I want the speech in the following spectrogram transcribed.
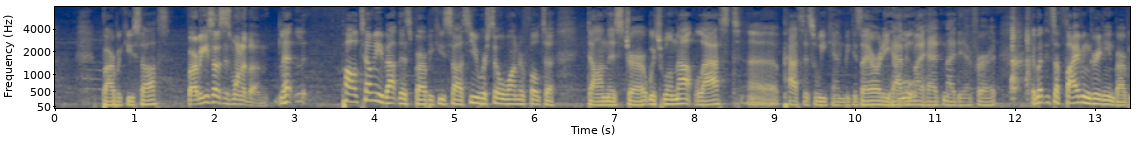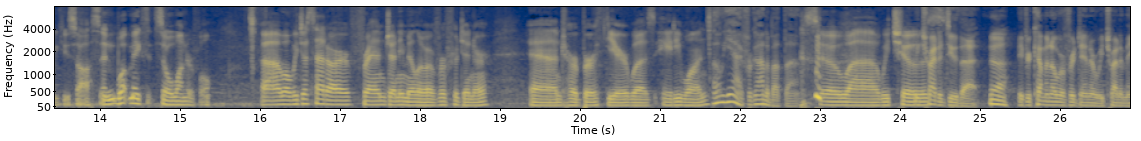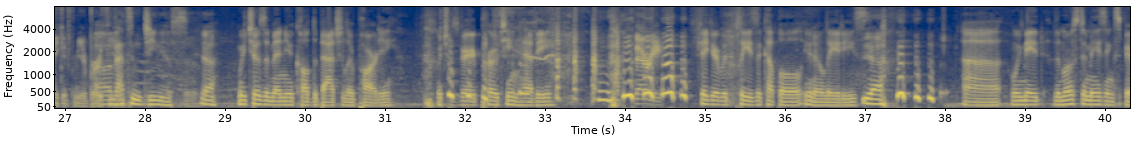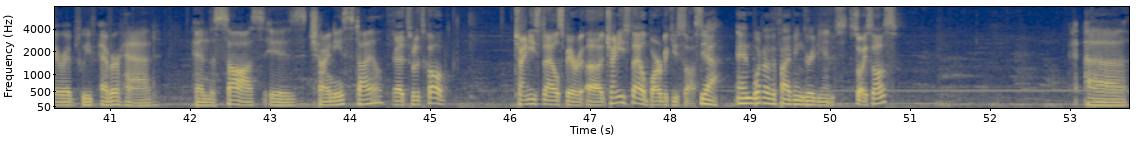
Barbecue sauce. Barbecue sauce is one of them. Let, let- Paul, tell me about this barbecue sauce. You were so wonderful to don this jar, which will not last uh, past this weekend because I already have in my head an idea for it. but it's a five ingredient barbecue sauce, and what makes it so wonderful? Uh, well, we just had our friend Jenny Miller over for dinner, and her birth year was 81. Oh, yeah, I forgot about that. So uh, we chose. We try to do that. Yeah. If you're coming over for dinner, we try to make it from your birthday. Oh, that's ingenious. Yeah. We chose a menu called the Bachelor Party, which was very protein heavy. Very. Figure would please a couple, you know, ladies. Yeah. Uh, we made the most amazing spare ribs we've ever had, and the sauce is Chinese style. That's what it's called. Chinese style spare, uh, Chinese style barbecue sauce. yeah. And what are the five ingredients? Soy sauce, Uh,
